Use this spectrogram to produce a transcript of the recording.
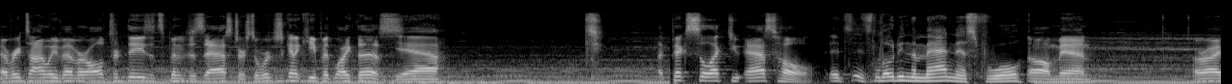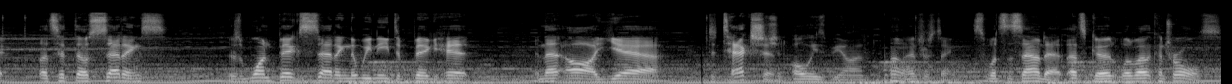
Every time we've ever altered these, it's been a disaster. So we're just gonna keep it like this. Yeah, I picked select, you asshole. it's it's loading the madness, fool. Oh man. All right, let's hit those settings. There's one big setting that we need to big hit, and that oh yeah, detection. Should always be on. Oh, interesting. So what's the sound at? That's good. What about the controls?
